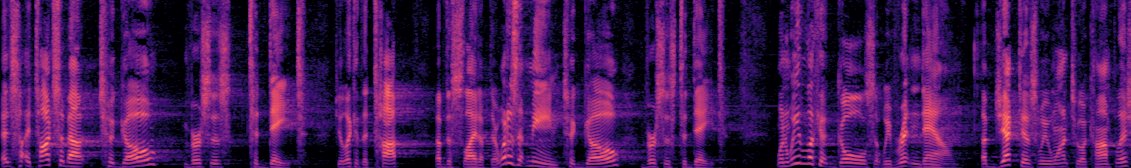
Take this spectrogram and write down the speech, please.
It's, it talks about to go versus to date. If you look at the top of the slide up there, what does it mean to go versus to date? When we look at goals that we've written down, objectives we want to accomplish,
